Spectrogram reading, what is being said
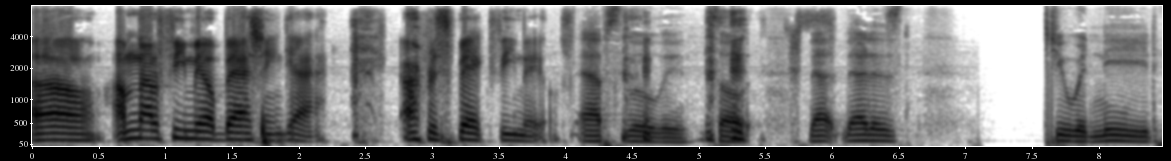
uh, I'm not a female bashing guy. I respect females. Absolutely. So that that is you would need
